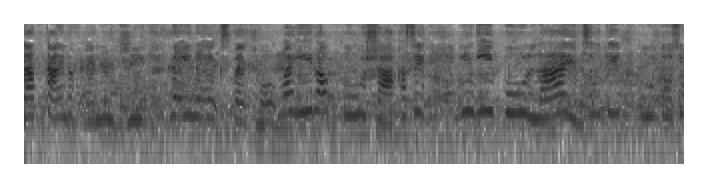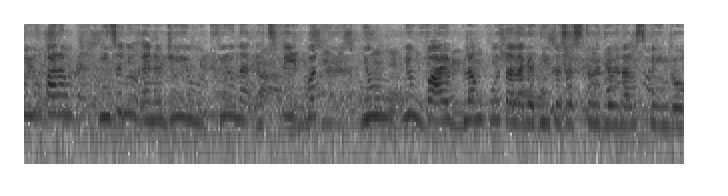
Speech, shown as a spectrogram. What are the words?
that kind of energy na ina-expect po. Mahirap po siya kasi hindi po live, so tape po to. So yung parang minsan yung energy, you feel na it's fake, but yung, yung vibe lang po talaga dito sa studio ng Spingo,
